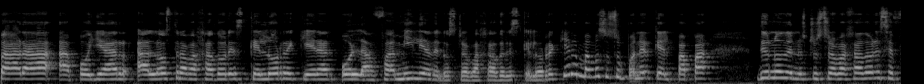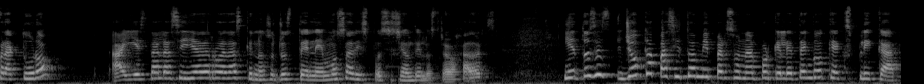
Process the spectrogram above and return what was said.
para apoyar a los trabajadores que lo requieran o la familia de los trabajadores que lo requieran. Vamos a suponer que el papá de uno de nuestros trabajadores se fracturó. Ahí está la silla de ruedas que nosotros tenemos a disposición de los trabajadores. Y entonces yo capacito a mi personal porque le tengo que explicar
